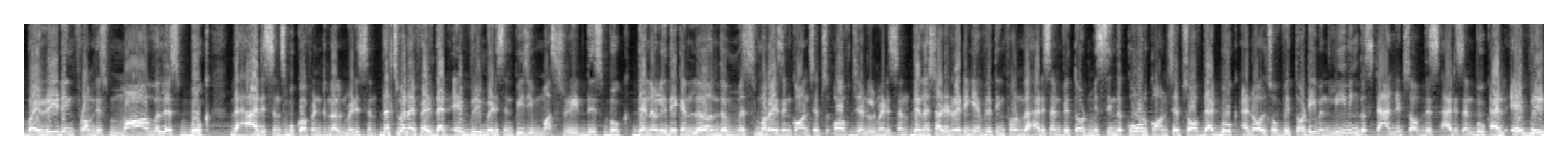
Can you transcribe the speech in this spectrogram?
by reading from this marvelous book, the Harrison's Book of Internal Medicine. That's when I felt that every medicine PG must read this book. Then only they can learn the mesmerizing concepts of general medicine. Then I started writing everything from the Harrison without missing the core concepts of that book and also without even leaving the standards of this Harrison book. And every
